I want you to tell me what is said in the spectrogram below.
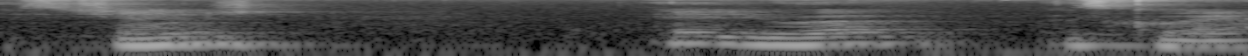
is changed and you have a square.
